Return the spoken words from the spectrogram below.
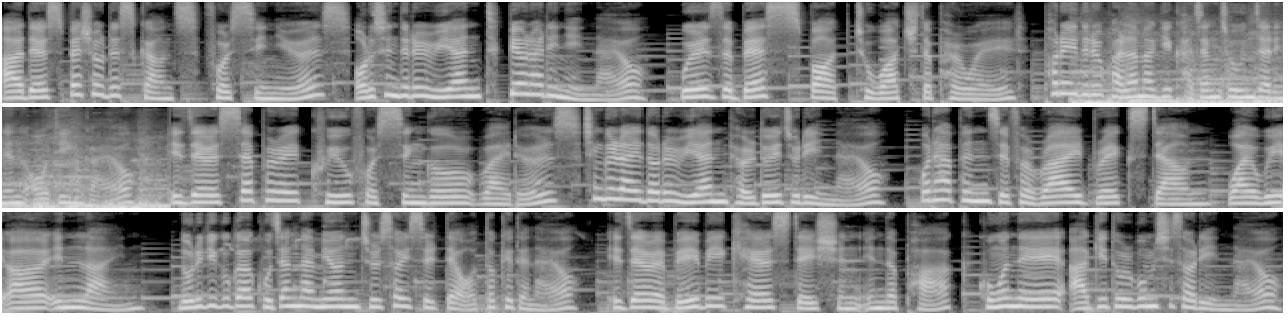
Are there special discounts for seniors? 어르신들을 위한 특별 할인이 있나요? Where is the best spot to watch the parade? 퍼레이드를 관람하기 가장 좋은 자리는 어디인가요? Is there a separate queue for single riders? 싱글 라이더를 위한 별도의 줄이 있나요? What happens if a ride breaks down while we are in line? 놀이기구가 고장나면 줄 서 있을 때 어떻게 되나요? Is there a baby care station in the park? 공원 내에 아기 돌봄 시설이 있나요?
